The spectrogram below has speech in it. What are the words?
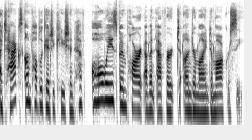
Attacks on public education have always been part of an effort to undermine democracy.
